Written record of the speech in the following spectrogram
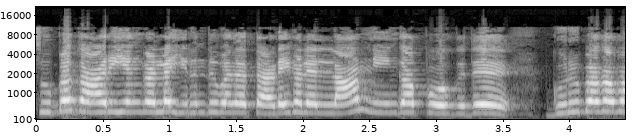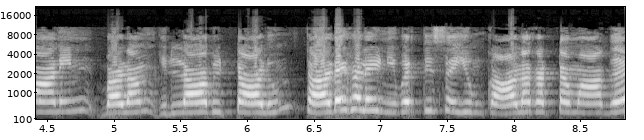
சுபகாரியங்களில் இருந்து வந்த தடைகள் எல்லாம் நீங்க போகுது. குரு பகவானின் பலம் இல்லாவிட்டாலும் தடைகளை நிவர்த்தி செய்யும் காலகட்டமாக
